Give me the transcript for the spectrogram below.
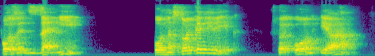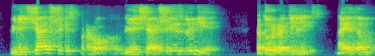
позать за ним, он настолько велик, что он, Иоанн, величайший из пророков, величайший из людей, которые родились на этом,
